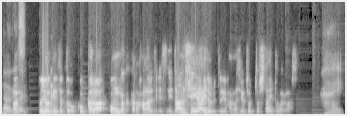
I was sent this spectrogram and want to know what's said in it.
そうです。はい。というわけで、ちょっとここから音楽から離れてですね、男性アイドルという話をちょっとしたいと思います。はい。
